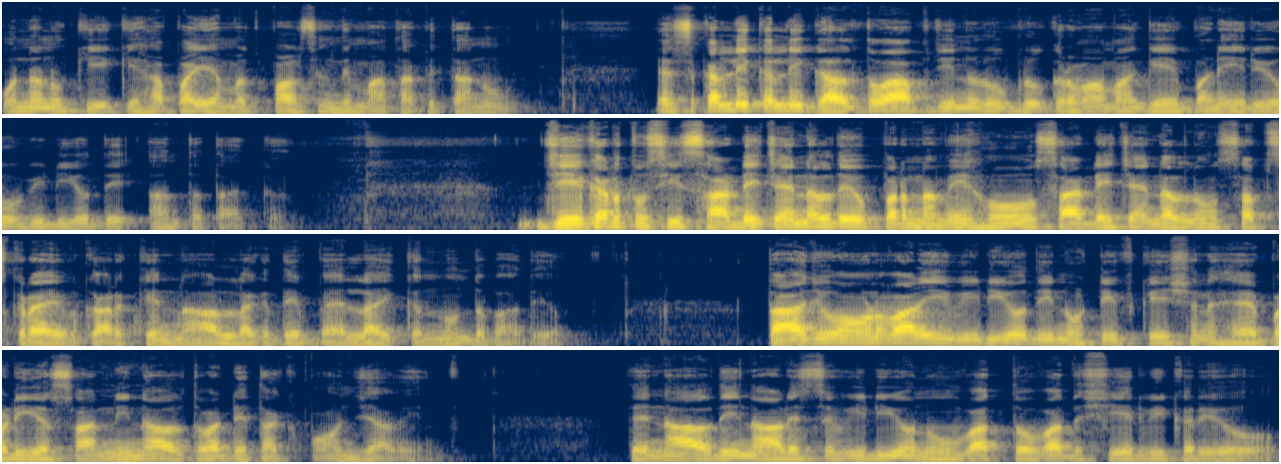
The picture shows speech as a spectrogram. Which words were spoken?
ਉਹਨਾਂ ਨੂੰ ਕੀ ਕਿਹਾ? ਭਾਈ ਅਮਰਤਪਾਲ ਸਿੰਘ ਦੇ ਮਾਤਾ-ਪਿਤਾ ਨੂੰ, ਇਸ ਕੱਲੀ ਕੱਲੀ ਗੱਲ ਤੋਂ ਆਪ ਜੀ ਨੂੰ ਰੂਬਰੂ ਕਰਵਾਵਾਂਗੇ, ਬਣੇ ਰਹੋ ਵੀਡੀਓ ਦੇ ਅੰਤ ਤੱਕ। ਜੇਕਰ ਤੁਸੀਂ ਸਾਡੇ ਚੈਨਲ ਦੇ ਉੱਪਰ ਨਵੇਂ ਹੋ, ਸਾਡੇ ਚੈਨਲ ਨੂੰ ਸਬਸਕ੍ਰਾਈਬ ਕਰਕੇ ਨਾਲ ਲੱਗਦੇ ਬੈਲ ਆਈਕਨ ਨੂੰ ਦਬਾ ਦਿਓ। ਤਾਂ ਜੋ ਆਉਣ ਵਾਲੀ ਵੀਡੀਓ ਦੀ ਨੋਟੀਫਿਕੇਸ਼ਨ ਹੈ, ਬੜੀ ਆਸਾਨੀ ਨਾਲ ਤੁਹਾਡੇ ਤੱਕ ਪਹੁੰਚ ਜਾਵੇ। ਤੇ ਨਾਲ ਦੀ ਨਾਲ ਇਸ ਵੀਡੀਓ ਨੂੰ ਵੱਧ ਤੋਂ ਵੱਧ ਸ਼ੇਅਰ ਵੀ ਕਰਿਓ।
